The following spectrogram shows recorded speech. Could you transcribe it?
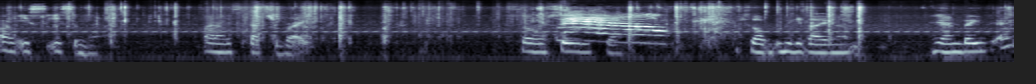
pang is-is ba? Parang scotch bright. So, sale siya. So, bumili tayo ng ayan, 20, ay,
